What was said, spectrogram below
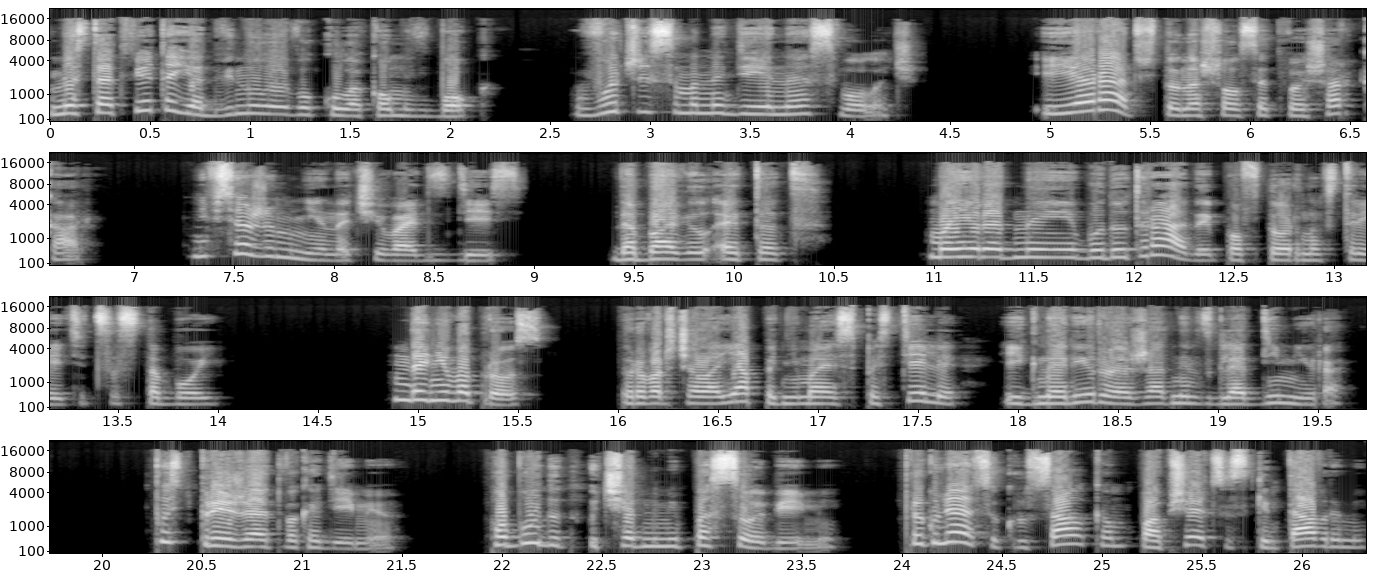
Вместо ответа я двинула его кулаком в бок. Вот же самонадеянная сволочь. И я рад, что нашелся твой шаркар. Не все же мне ночевать здесь. Добавил этот... Мои родные будут рады повторно встретиться с тобой. Да не вопрос, проворчала я, поднимаясь с постели и игнорируя жадный взгляд Демира. Пусть приезжают в академию. Побудут учебными пособиями. Прогуляются к русалкам, пообщаются с кентаврами.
